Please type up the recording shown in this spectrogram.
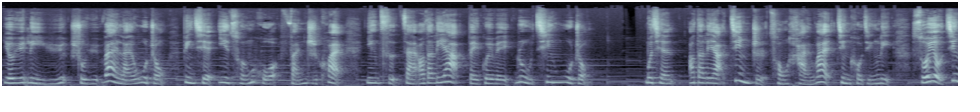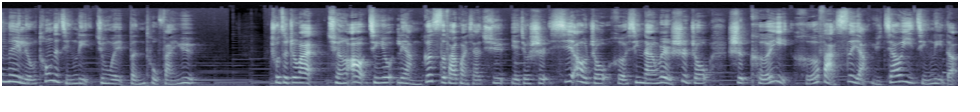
由于鲤鱼属于外来物种，并且易存活、繁殖快，因此在澳大利亚被归为入侵物种。目前，澳大利亚禁止从海外进口锦鲤，所有境内流通的锦鲤均为本土繁育。除此之外，全澳仅有两个司法管辖区，也就是西澳洲和新南威尔士州，是可以合法饲养与交易锦鲤的。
